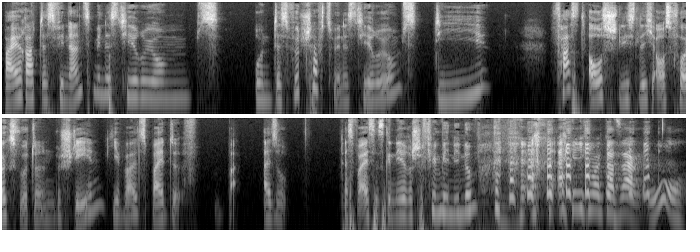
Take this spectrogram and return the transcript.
Beirat des Finanzministeriums und des Wirtschaftsministeriums, die fast ausschließlich aus Volkswirtinnen bestehen, jeweils beide, also das weiß das generische Femininum. ich wollte gerade sagen, oh,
